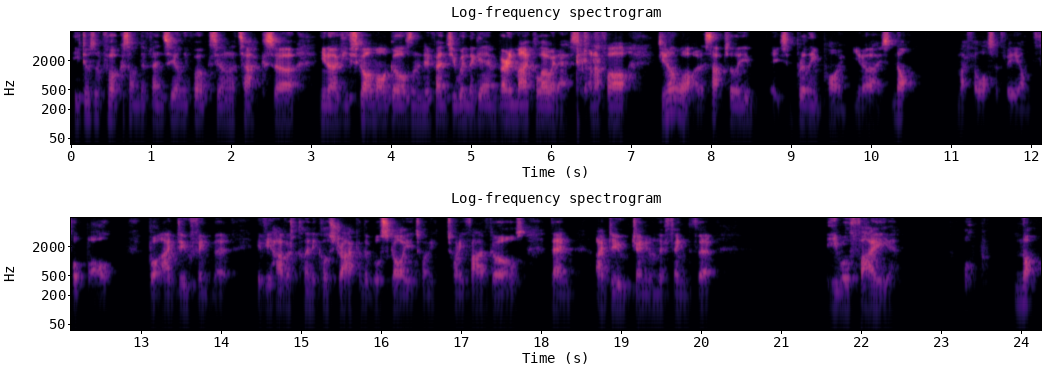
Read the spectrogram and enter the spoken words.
he doesn't focus on defence, he only focuses on attack. So, you know, if you score more goals than the defence, you win the game. Very Michael Owen esque. And I thought, do you know what? It's absolutely, it's a brilliant point. You know, it's not my philosophy on football, but I do think that if you have a clinical striker that will score you 20, 25 goals, then I do genuinely think that he will fire you up. Not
